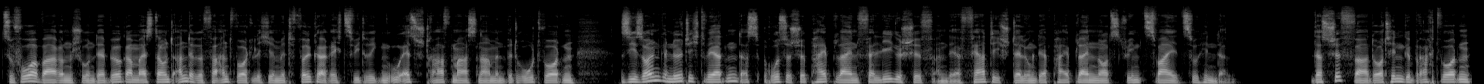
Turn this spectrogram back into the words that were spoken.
Zuvor waren schon der Bürgermeister und andere Verantwortliche mit völkerrechtswidrigen US-Strafmaßnahmen bedroht worden. Sie sollen genötigt werden, das russische Pipeline-Verlegeschiff an der Fertigstellung der Pipeline Nord Stream 2 zu hindern. Das Schiff war dorthin gebracht worden,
